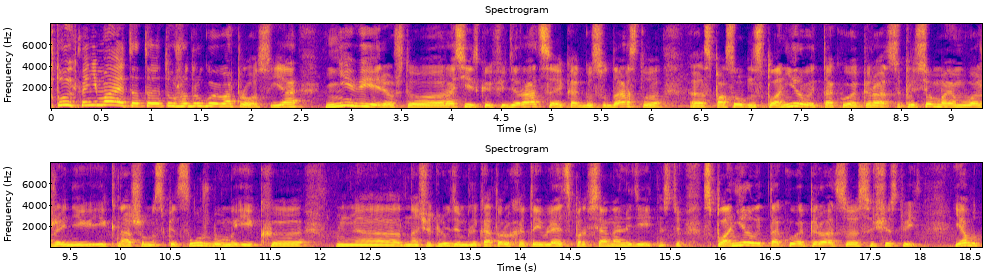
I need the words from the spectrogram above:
Кто их нанимает, это, это уже другой вопрос. Я не верю, что Российская Федерация как государство э, способна спланировать такую операцию. При всем моем уважении и к нашим спецслужбам, и к э, значит, людям, для которых это является профессиональной деятельностью. Спланировать такую операцию осуществить. Я вот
